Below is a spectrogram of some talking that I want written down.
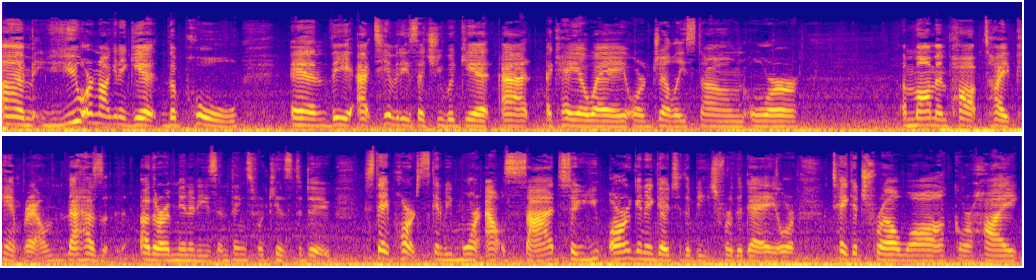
Um, you are not gonna get the pool and the activities that you would get at a KOA or Jellystone or a mom and pop type campground that has other amenities and things for kids to do. State parks is going to be more outside, so you are going to go to the beach for the day or take a trail walk or hike,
